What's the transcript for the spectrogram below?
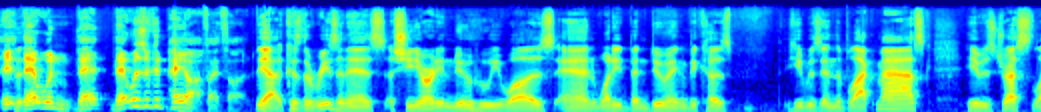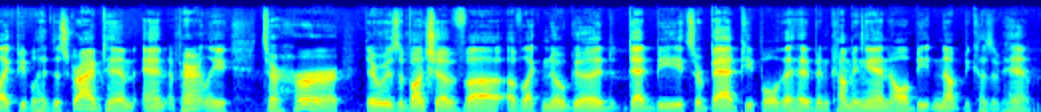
It, that one that that was a good payoff, I thought. yeah, because the reason is she already knew who he was and what he'd been doing because he was in the black mask. He was dressed like people had described him, and apparently, to her, there was a bunch of uh, of like no good deadbeats or bad people that had been coming in, all beaten up because of him.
